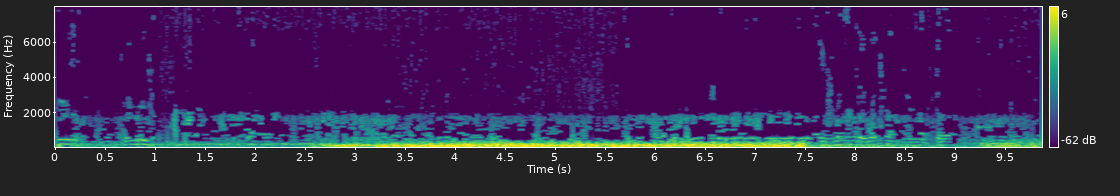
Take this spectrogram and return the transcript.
Here, please. What's happening up there?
